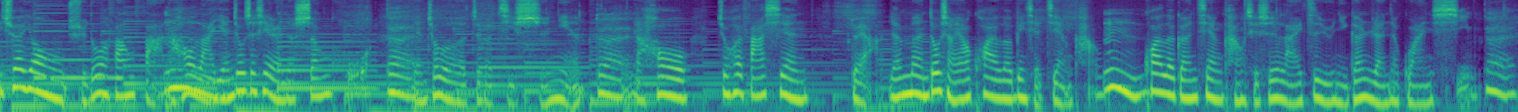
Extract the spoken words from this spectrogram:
的确用许多的方法，然后来研究这些人的生活，对，研究了这个几十年。对，然后就会发现，对啊，人们都想要快乐并且健康。嗯，快乐跟健康其实来自于你跟人的关系，对，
